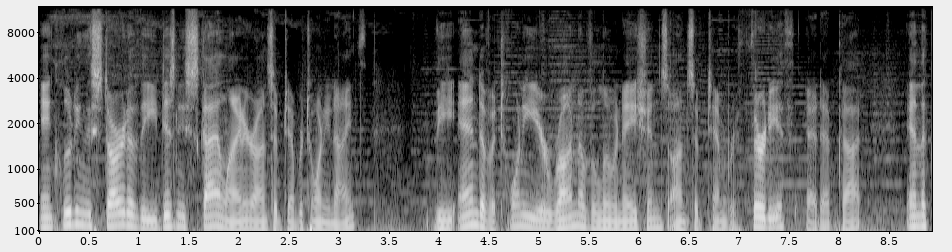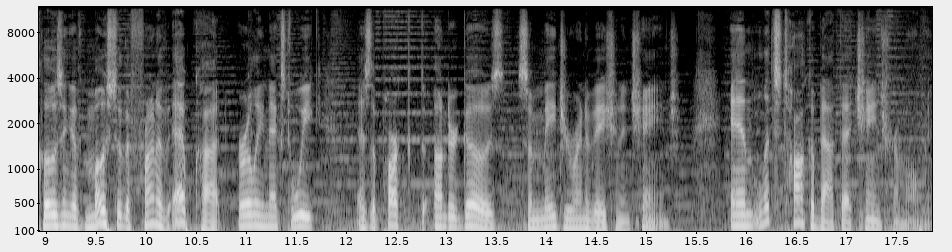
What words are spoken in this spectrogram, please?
including the start of the Disney Skyliner on September 29th, the end of a 20 year run of Illuminations on September 30th at Epcot, and the closing of most of the front of Epcot early next week as the park undergoes some major renovation and change. And let's talk about that change for a moment.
